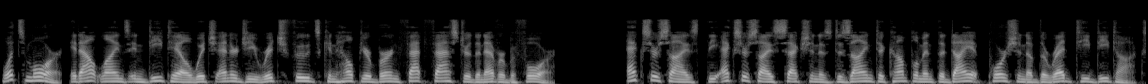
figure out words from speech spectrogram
What's more, it outlines in detail which energy-rich foods can help your burn fat faster than ever before. Exercise The exercise section is designed to complement the diet portion of the Red Tea Detox.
